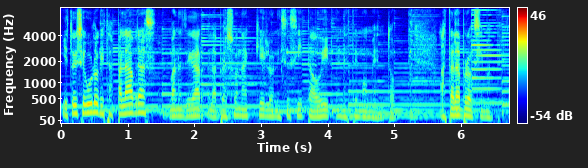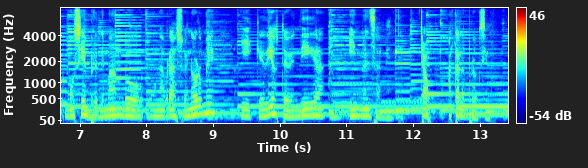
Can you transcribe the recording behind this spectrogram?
y estoy seguro que estas palabras van a llegar a la persona que lo necesita oír en este momento. Hasta la próxima. Como siempre te mando un abrazo enorme y que Dios te bendiga inmensamente. Chao, hasta la próxima.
